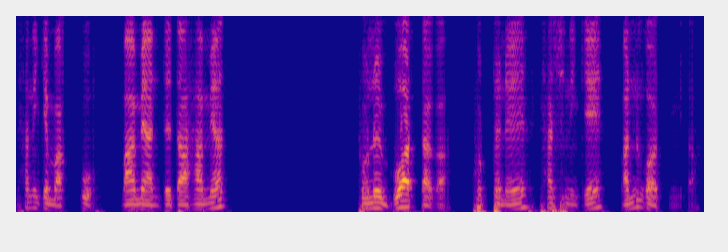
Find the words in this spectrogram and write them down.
사는 게 맞고 마음에 안 들다 하면 돈을 모았다가 코튼을 사시는 게 맞는 것 같습니다.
